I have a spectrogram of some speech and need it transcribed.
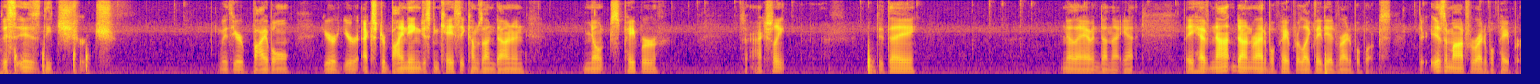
This is the church. With your Bible, your your extra binding just in case it comes undone, and notes, paper. So actually, did they... No, they haven't done that yet. They have not done writable paper like they did writable books. There is a mod for writable paper.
